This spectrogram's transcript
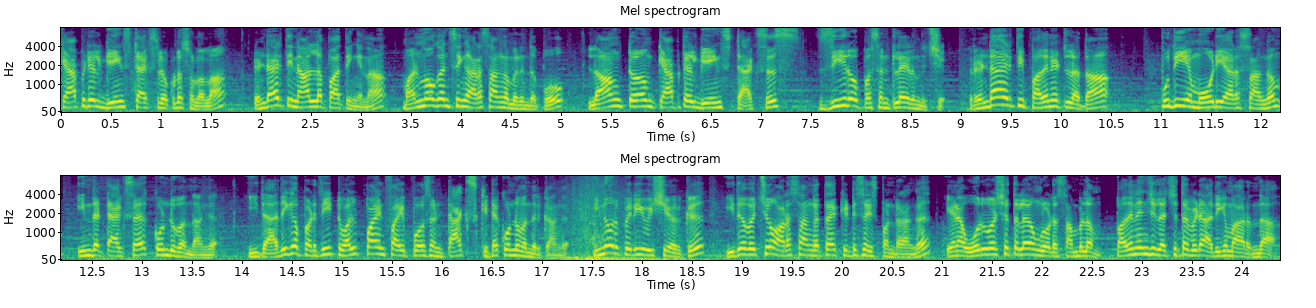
கேபிட்டல் கெயின்ஸ் டாக்ஸ்ல கூட சொல்லலாம். ரெண்டாயிரத்தி நாலில் பார்த்தீங்கன்னா மன்மோகன் சிங் அரசாங்கம் இருந்தப்போ long term capital gains taxes zero பர்சன்ட்ல இருந்துச்சு. ரெண்டாயிரத்தி பதினெட்டில் தான் புதிய மோடி அரசாங்கம் இந்த டாக்ஸை கொண்டு வந்தாங்க. இதை அதிகப்படுத்தி twelve point five percent tax கிட்ட கொண்டு வந்திருக்காங்க. இன்னொரு பெரிய விஷயம் இருக்கு. இதை வச்சும் அரசாங்கத்தை கிரிட்டிசைஸ் பண்றாங்க. ஏன்னா ஒரு வருஷத்துல உங்களோட சம்பளம் பதினஞ்சு லட்சத்தை விட அதிகமா இருந்தா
